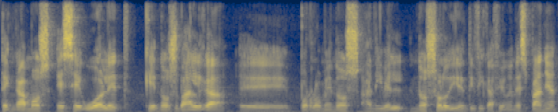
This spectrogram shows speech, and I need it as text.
tengamos ese wallet que nos valga, eh, por lo menos a nivel no solo de identificación en España,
